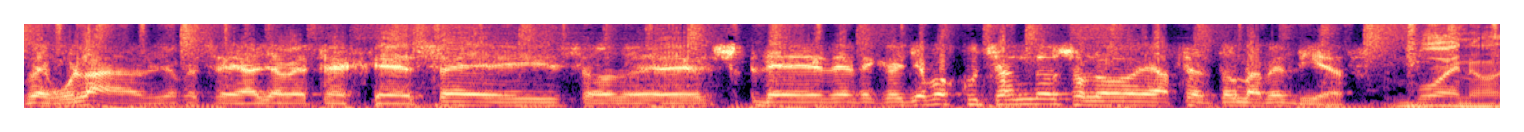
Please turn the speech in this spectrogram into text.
regular, yo que sé, hay a veces que seis o de, de- desde que llevo escuchando solo he acertado una vez diez. Bueno,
